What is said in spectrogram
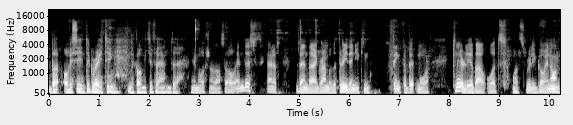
but obviously integrating the cognitive and the emotional also in this kind of venn diagram of the three then you can think a bit more clearly about what's what's really going on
